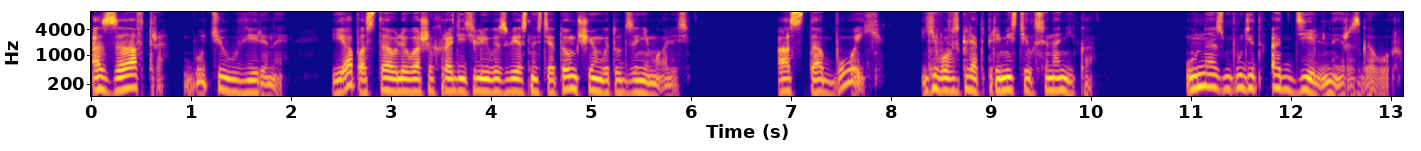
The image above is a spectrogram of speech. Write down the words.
А завтра, будьте уверены, я поставлю ваших родителей в известность о том, чем вы тут занимались. А с тобой его взгляд переместился на Ника. «У нас будет отдельный разговор».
